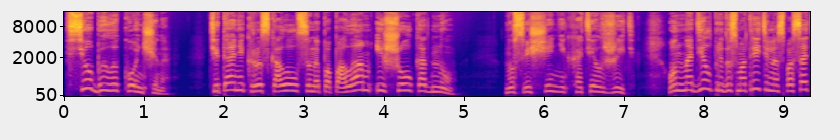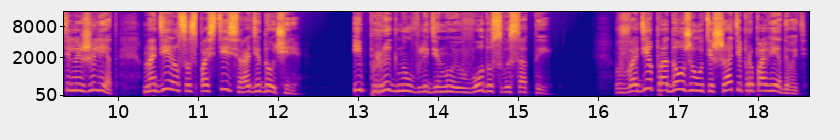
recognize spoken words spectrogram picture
Все было кончено. «Титаник» раскололся напополам и шел ко дну — но священник хотел жить. Он надел предусмотрительно спасательный жилет, надеялся спастись ради дочери. И прыгнул в ледяную воду с высоты. В воде продолжил утешать и проповедовать.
